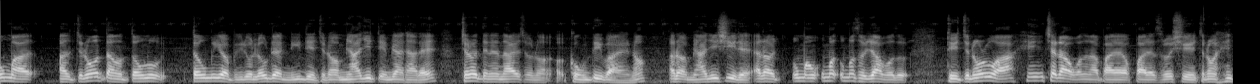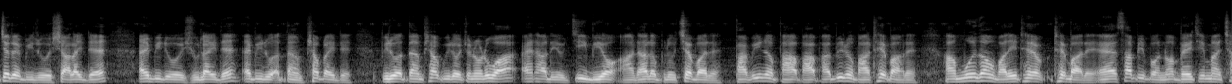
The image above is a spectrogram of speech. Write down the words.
ဥပမာအဲကျွန်တော်အတန်ကိုသုံးလို့ တုံးပြီးတော့ဗီဒီယိုလုပ်တဲ့နည်းတွေကျွန်တော်အများကြီးတင်ပြထားတယ်ကျွန်တော်တင်နေသားရဆိုတော့အကုန်သိပါတယ်เนาะအဲ့တော့အများကြီးရှိတယ်အဲ့တော့ဥမာဥမာဥမာဆိုကြပါစို့ဒီကျွန်တော်တို့ကဟင်းချက်တာဝါသနာပါတယ်ပါတယ်ဆိုလို့ရှိရင်ကျွန်တော်ဟင်းချက်တဲ့ဗီဒီယိုရှာလိုက်တယ်အဲ့ဗီဒီယိုယူလိုက်တယ်အဲ့ဗီဒီယိုအတန်ဖြောက်လိုက်တယ်ဗီဒီယိုအတန်ဖြောက်ပြီးတော့ကျွန်တော်တို့ကအဲ့ထားတွေကိုကြည့်ပြီးတော့အာဒါလည်းဘယ်လိုချက်ပါတယ်ဘာပြီးတော့ဘာဘာဘာပြီးတော့ဘာထည့်ပါတယ်ဟာမွေးသောဘာလေးထည့်ထည့်ပါတယ်အဲစပ်ပြီးပေါ့နော်ဘယ်ချင်းမှချ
